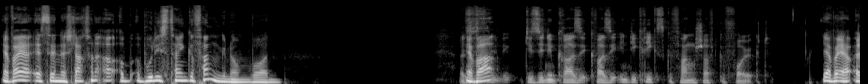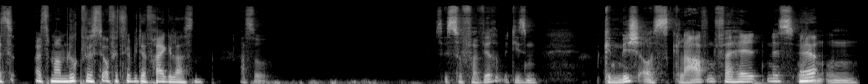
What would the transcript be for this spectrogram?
Er war ja erst in der Schlacht von Ab Abulistan gefangen genommen worden. Also Er war- die, sind- ihm quasi, quasi in die Kriegsgefangenschaft gefolgt. Ja, aber er als, als Mamluk wirst du offiziell wieder freigelassen. Ach so. Es ist so verwirrend mit diesem Gemisch aus Sklavenverhältnis und, Ja. und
